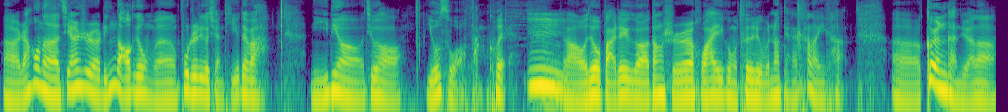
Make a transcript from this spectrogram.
啊。然后呢，既然是领导给我们布置这个选题，对吧？你一定就要有所反馈，嗯，对吧？我就把这个当时胡阿姨给我们推的这个文章点开看了一看，呃，个人感觉呢，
